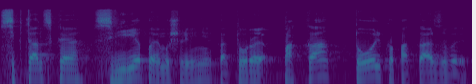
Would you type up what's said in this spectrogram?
сектантское, свирепое мышление, которое пока только показывает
